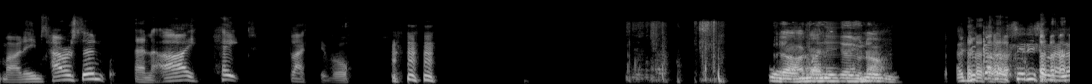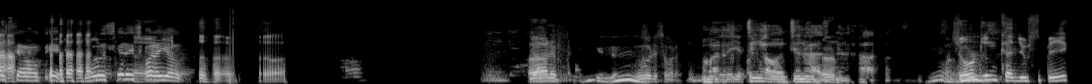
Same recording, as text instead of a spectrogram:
My name's Harrison, and I hate black people. Yeah, I can hear you now. And you cannot say this on the last time, okay? You want to say this one, you? Uh, You are a um, fucking. What is I think our thing has Um, been hacked. Jordan, can you speak?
